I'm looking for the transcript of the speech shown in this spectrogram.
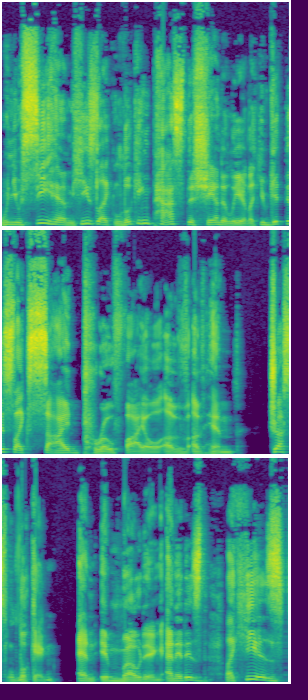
when you see him, he's like looking past the chandelier. Like you get this like side profile of of him just looking and emoting, and it is like he is.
